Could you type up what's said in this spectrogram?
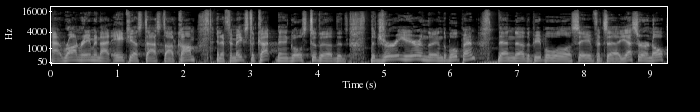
at ronraymond at atsstats.com and if it makes the cut then it goes to the the, the jury here in the in the bullpen then uh, the people will say if it's a yes or a no.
